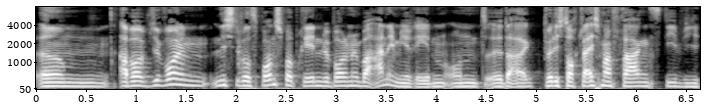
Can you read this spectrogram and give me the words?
Ähm, aber wir wollen nicht über SpongeBob reden, wir wollen über Anime reden und äh, da würde ich doch gleich mal fragen, Stevie,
